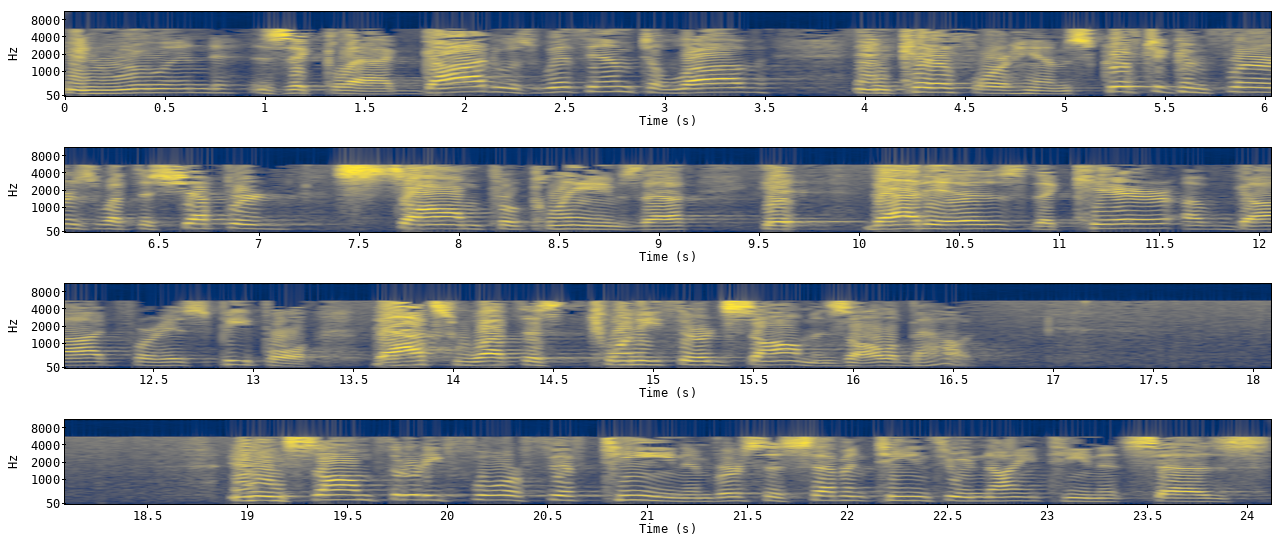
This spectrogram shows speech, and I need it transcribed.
in ruined Ziklag. God was with him to love and care for him. Scripture confirms what the shepherd psalm proclaims that it, that is the care of God for his people. That's what this 23rd psalm is all about. And in Psalm 34:15 in verses 17 through 19 it says,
